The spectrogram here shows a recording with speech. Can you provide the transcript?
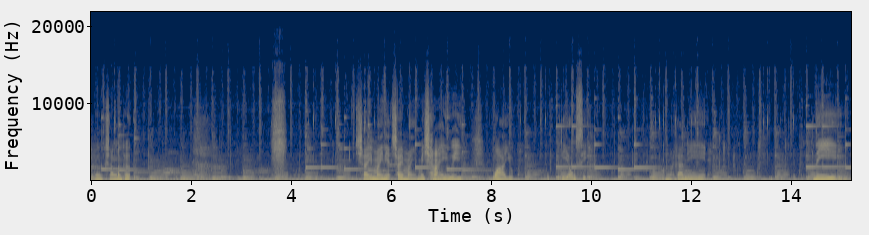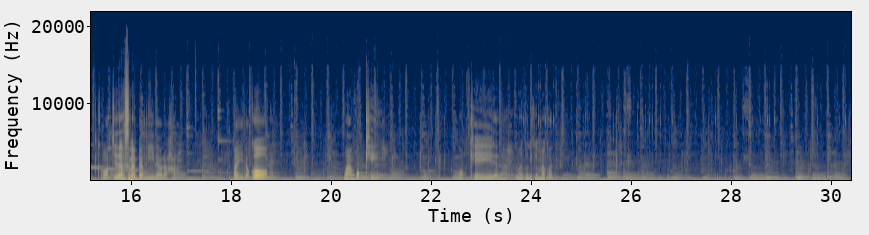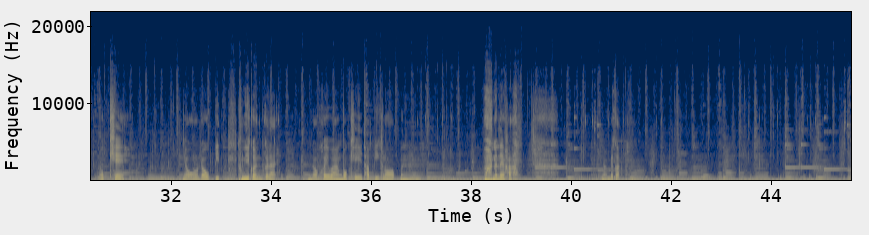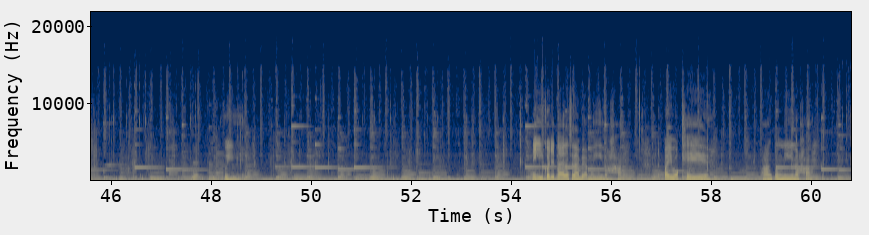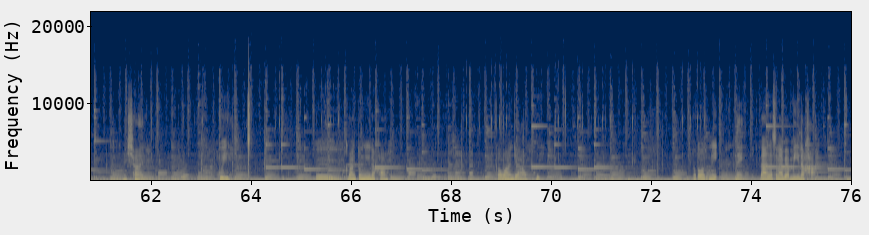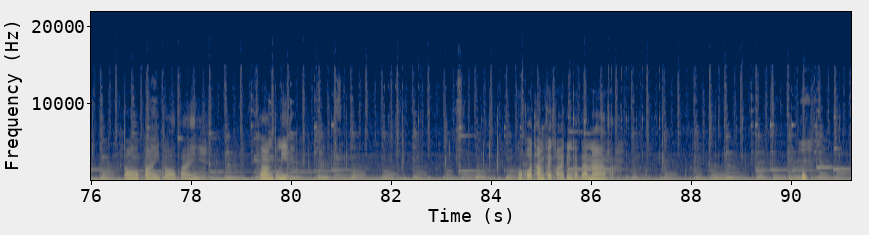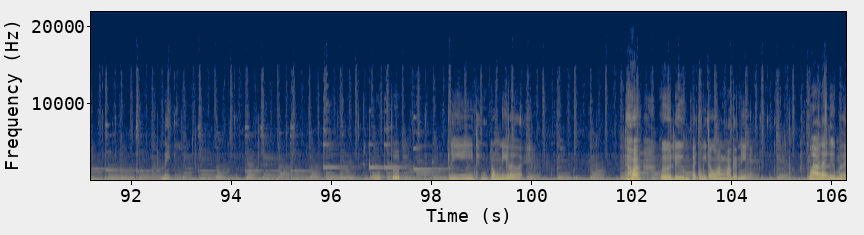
เออช่างมันเถอะ ใช่ไหมเนี่ย ใช่ไหม ไม่ใช่เฮ้ย ว่าอยู่เดี๋ยวสิมาด้านนี้ นี่ก็จะลักษณะแบบนี้แล้วนะคะ ไปแล้วก็ วางบล็อกเคบล็อกเคเดี๋ยวนะวาตรงนี้ขึ้นมาก่อนโอเค เดี๋ยวเราปิดตรงนี้ก่อนก็ได้ เดี๋ยวค่อยวางบล็อกเคทับอีกรอบมัน เออนั่นแหละค่ะวางไปก่อนเฮ้ยนี่ก็จะได้ลักษณะแบบนี้นะคะไปโอเค วางตรงนี้นะคะ ไม่ใช่หุยวางตรงนี้นะคะ ก็วางยาวแล้วก็วางตรงนี้นี่ได้ลักษณะแบบนี้นะคะ ต่อไปต่อไป วางตรงนี้ แล้วก็ทำคล้าย ๆ กันกับด้านหน้าค่ะนี่ปุ๊บปุ๊บ ถึงตรงนี้เลย แต่ว่าเออลืมไปตรงนี้ต้องวางมาแบบนี้ ว่าแล้วลืมอะไร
